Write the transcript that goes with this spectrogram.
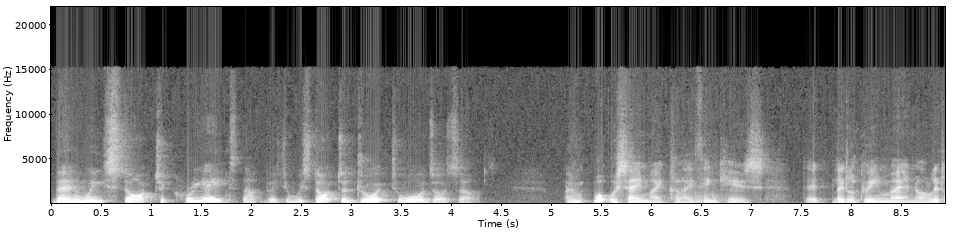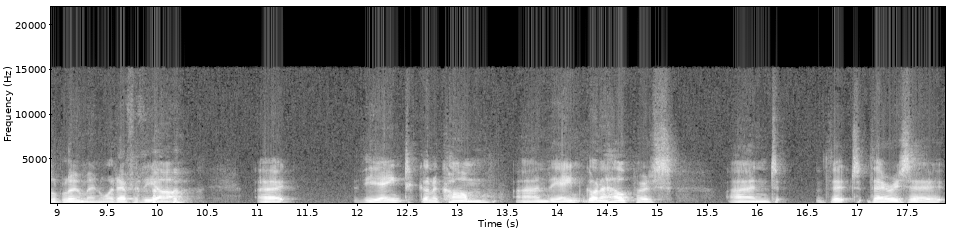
then we start to create that vision. We start to draw it towards ourselves. And what we're saying, Michael, I think, is that little green men or little blue men, whatever they are, uh, they ain't going to come and they ain't going to help us, and that there is a,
